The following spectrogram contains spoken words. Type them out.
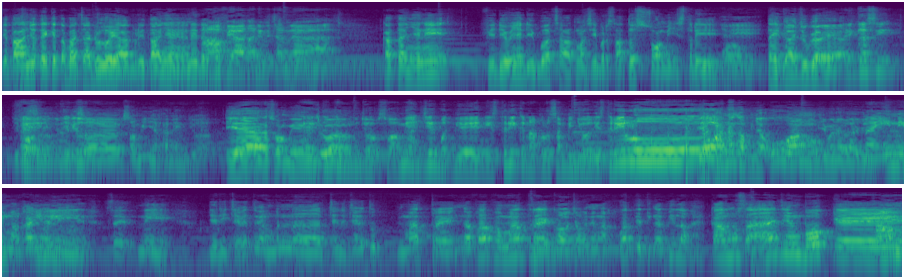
kita lanjut ya kita baca dulu ya beritanya ya ini Maaf dari ya tadi bercanda. katanya nih videonya dibuat saat masih berstatus suami istri. Jadi- Tega juga ya. Tega sih. Jadi, Eh, su- jadi itu- su- suaminya kan yang jual. Iya, suami yang Eh, itu jual. tanggung jawab suami anjir buat biayain istri, kenapa lu sampai jual istri lu? Ya karena nggak punya uang mau gimana lagi? Nah ini makanya Ini. nih, saya nih jadi cewek tuh yang bener, cewek-cewek tuh matre, nggak apa-apa matre. Kalau cowoknya nggak kuat ya tinggal bilang kamu saja yang bokeh. Kamu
